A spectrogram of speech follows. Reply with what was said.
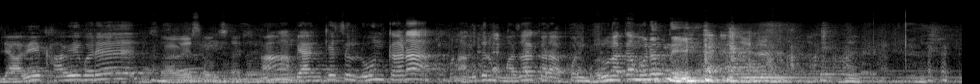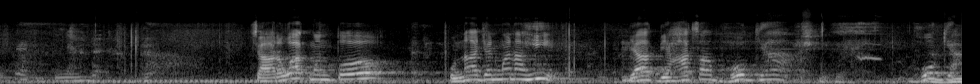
ल्यावे खावे बरे. हा बँकेचं लोन काढा. पण अगोदर मजा करा. पण भरू नका म्हणत नाही. चारवाक म्हणतो पुन्हा जन्म नाही. या देहाचा भोग घ्या. भोग घ्या.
